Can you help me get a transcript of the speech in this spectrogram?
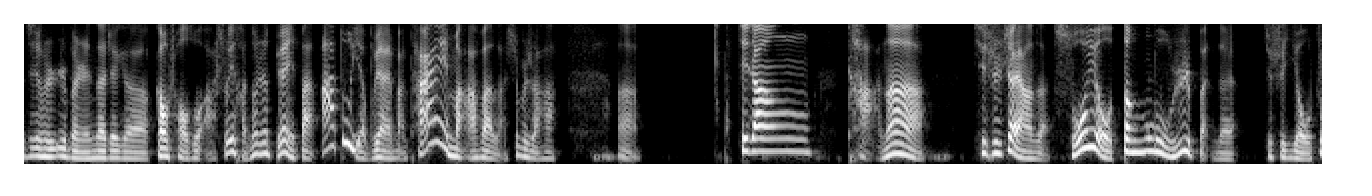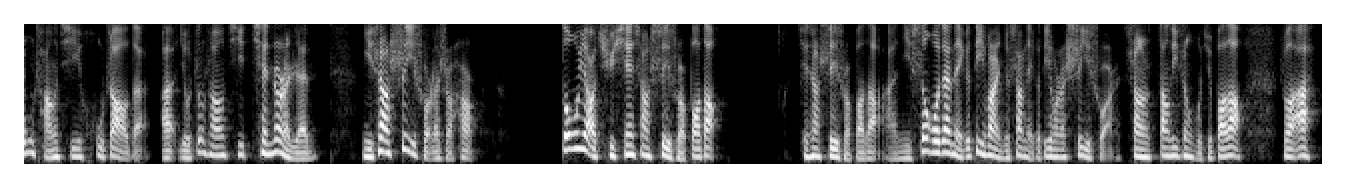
这就是日本人的这个高操作啊，所以很多人不愿意办，阿杜也不愿意办，太麻烦了，是不是哈？啊，这张卡呢，其实这样子，所有登陆日本的，就是有中长期护照的啊，有中长期签证的人，你上市一所的时候，都要去先上市一所报到。先上市一所报道啊，你生活在哪个地方，你就上哪个地方的市一所，上当地政府去报道，说啊，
